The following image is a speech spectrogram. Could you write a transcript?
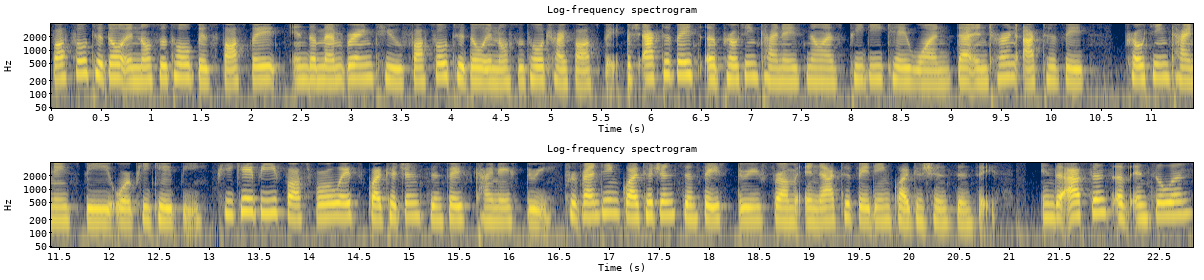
phosphatidylinositol bisphosphate in the membrane to phosphatidylinositol triphosphate, which activates a protein kinase known as PDK1 that in turn activates protein kinase B or PKB. PKB phosphorylates glycogen synthase kinase 3, preventing glycogen synthase 3 from inactivating glycogen synthase. In the absence of insulin,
